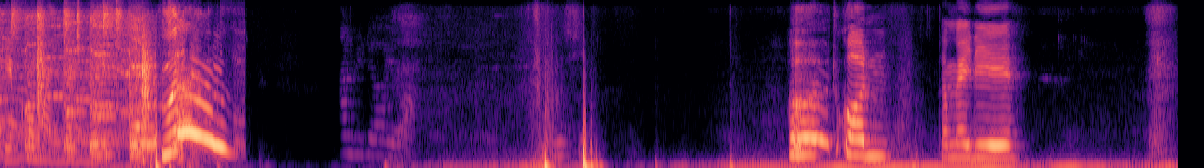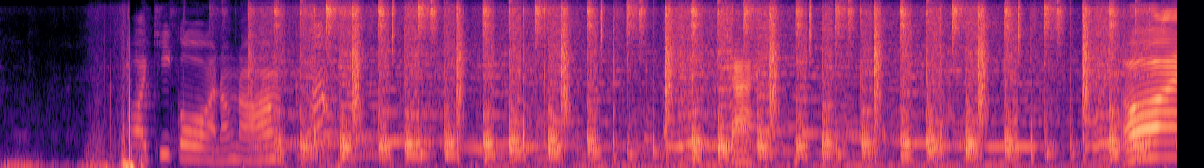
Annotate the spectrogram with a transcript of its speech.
เกมเข้าใหม่แม่งว้าวเฮ้ยทุกคนทำไงดีพอยขี้โกงอะน้องๆใช่โอ้ย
